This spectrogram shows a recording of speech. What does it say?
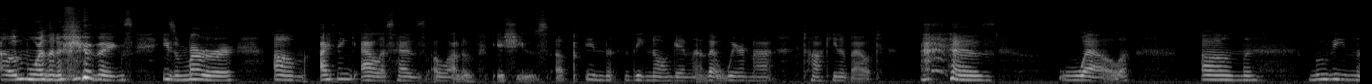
Uh, more than a few things. He's a murderer. Um, I think Alice has a lot of issues up in the noggin that we're not talking about as well. Um, moving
